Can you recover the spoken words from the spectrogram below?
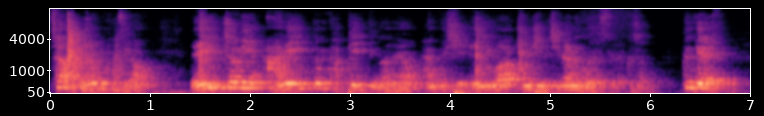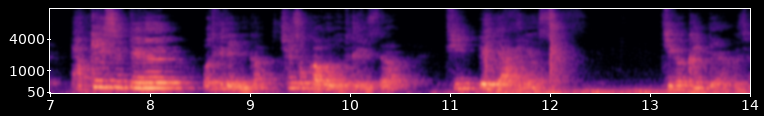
자, 여러분 보세요. A점이 안에 있든 밖에 있든 간에요. 반드시 A와 중심 지나는 거였어요. 그죠? 근데 밖에 있을 때는 어떻게 됩니까? 최소값은 어떻게 됐어요? D 빼기 R이었어요. D가 클 때야. 그죠?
